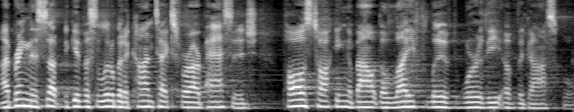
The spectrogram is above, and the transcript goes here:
I bring this up to give us a little bit of context for our passage. Paul's talking about the life lived worthy of the gospel.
